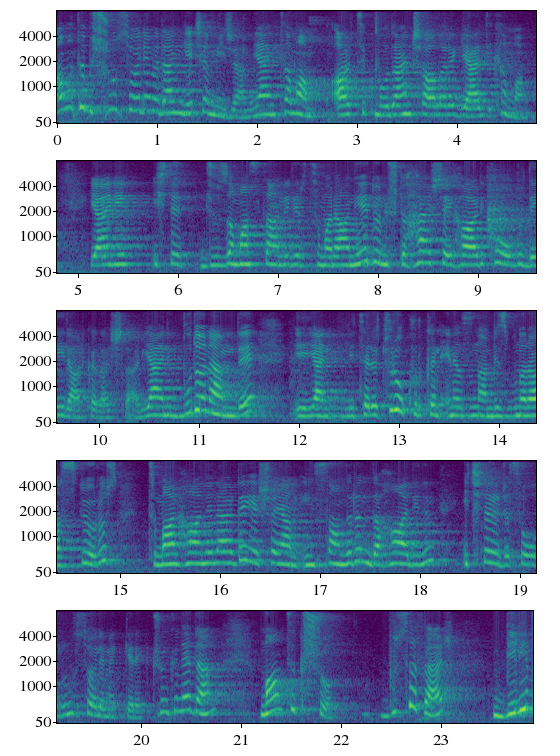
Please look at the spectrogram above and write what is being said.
Ama tabii şunu söylemeden geçemeyeceğim. Yani tamam artık modern çağlara geldik ama yani işte cüzzam hastaneleri tımarhaneye dönüştü. Her şey harika oldu değil arkadaşlar. Yani bu dönemde e, yani literatür okurken en azından biz buna rastlıyoruz. Tımarhanelerde yaşayan insanların da halinin içler acısı olduğunu söylemek gerek. Çünkü neden? Mantık şu. Bu sefer bilim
